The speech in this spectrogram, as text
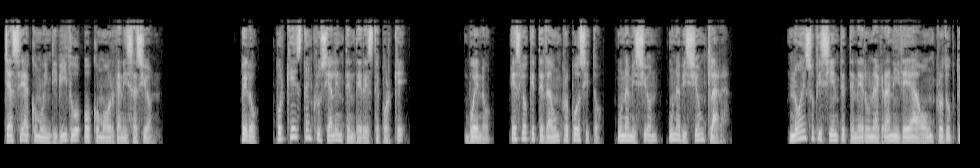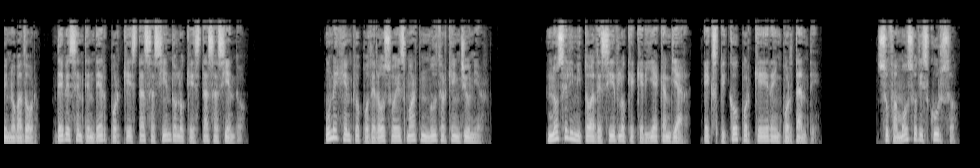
ya sea como individuo o como organización. Pero, ¿por qué es tan crucial entender este por qué? Bueno, es lo que te da un propósito, una misión, una visión clara. No es suficiente tener una gran idea o un producto innovador, debes entender por qué estás haciendo lo que estás haciendo. Un ejemplo poderoso es Martin Luther King Jr. No se limitó a decir lo que quería cambiar, explicó por qué era importante. Su famoso discurso,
